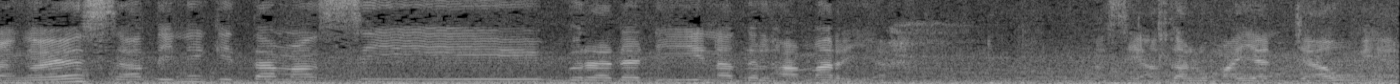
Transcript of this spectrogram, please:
Nah guys, saat ini kita masih berada di Nadel Hamar ya. Masih agak lumayan jauh ya.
